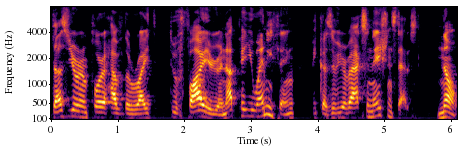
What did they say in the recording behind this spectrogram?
does your employer have the right to fire you and not pay you anything because of your vaccination status? No,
